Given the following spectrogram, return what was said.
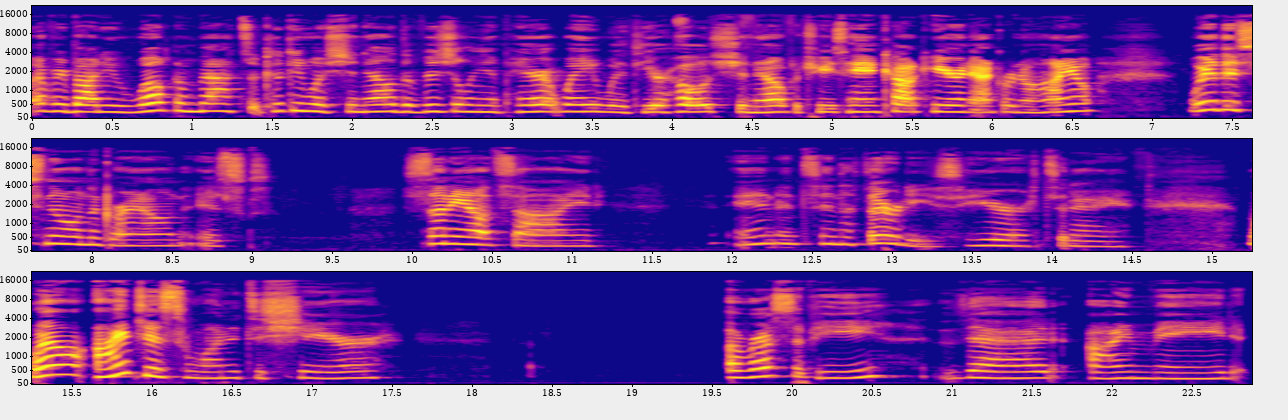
everybody. Welcome back to Cooking with Chanel, the visually impaired way, with your host, Chanel Patrice Hancock, here in Akron, Ohio, where there's snow on the ground. It's sunny outside, and it's in the 30s here today. Well, I just wanted to share a recipe that I made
